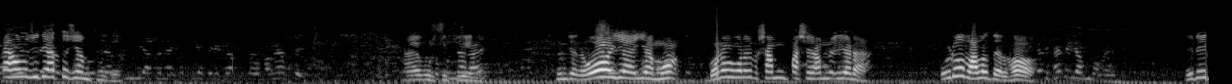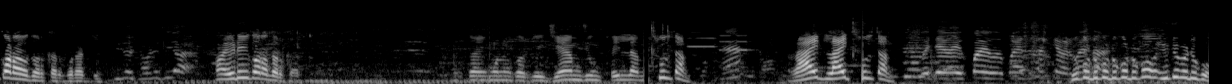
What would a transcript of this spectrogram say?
এখনও যদি এত জ্যাম থাকে হ্যাঁ বুঝছি ক্লিনে কোন জায়গা ও ইয়া ইয়া ম- গণভবনের সামনে পাশে সামনে ইয়াটা ওইটাও ভালো তেল হ এটাই করাও দরকার হ্যাঁ এটাই করা দরকার তাই মনে কর যে জ্যাম জুম ফেললাম সুলতান হ্যাঁ রাইড লাইক সুলতান ঢুকো ঢুকো ঢুকো ঢুকো ইউটিউবে ঢুকো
